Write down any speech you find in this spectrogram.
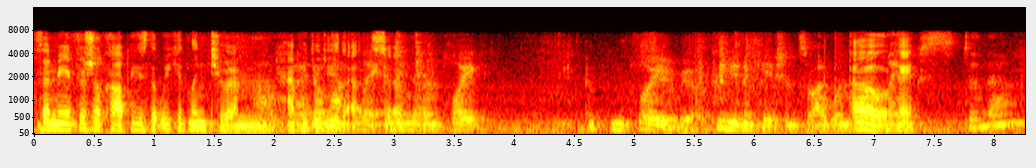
send me official copies that we could link to, I'm Um, happy I to don't do want that, link- I so. mean, they're employee, employee communication, so I wouldn't Oh, want okay. links to them.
